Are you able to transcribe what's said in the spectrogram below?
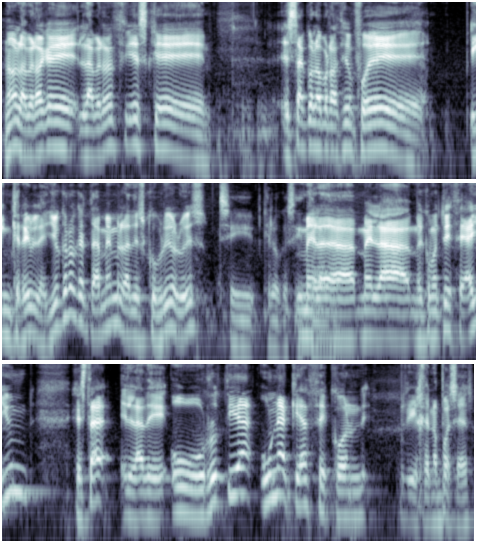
No, la verdad que la verdad es que esta colaboración fue increíble. Yo creo que también me la descubrió Luis. Sí, creo que sí. me, claro. la, me la me comentó, dice, hay un está la de Urrutia, una que hace con dije, no puede ser.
